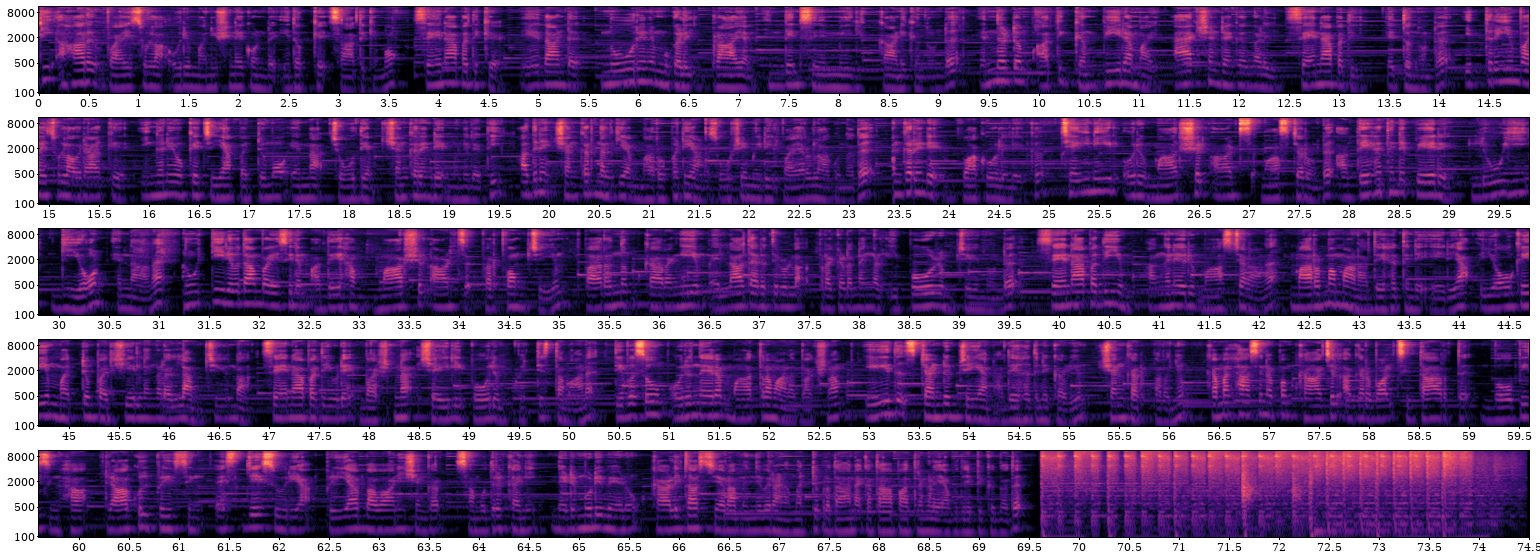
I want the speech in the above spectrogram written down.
പതിനാറ് വയസ്സുള്ള ഒരു മനുഷ്യനെ കൊണ്ട് ഇതൊക്കെ സാധിക്കുമോ? സേനാപതിക്ക് ഏതാണ്ട് നൂറിന് മുകളിൽ പ്രായം ഇന്ത്യൻ സിനിമയിൽ കാണിക്കുന്നുണ്ട്. എന്നിട്ടും അതിഗംഭീരമായി ആക്ഷൻ രംഗങ്ങളിൽ സേനാപതി എത്തുന്നുണ്ട്. ഇത്രയും വയസ്സുള്ള ഒരാൾക്ക് ഇങ്ങനെയൊക്കെ ചെയ്യാൻ പറ്റുമോ എന്ന ചോദ്യം ശങ്കറിന്റെ മുന്നിലെത്തി. അതിന് ശങ്കർ നൽകിയ മറുപടിയാണ് സോഷ്യൽ മീഡിയയിൽ വൈറലാകുന്നത്. ശങ്കറിന്റെ വാക്കുകളിലേക്ക് ചൈനയിൽ ഒരു മാർഷൽ ആർട്സ് മാസ്റ്റർ ഉണ്ട്. അദ്ദേഹത്തിന്റെ പേര് ലൂയി ഗിയോൺ എന്നാണ്. നൂറ്റി ഇരുപതാം വയസ്സിലും അദ്ദേഹം മാർഷൽ ആർട്സ് പെർഫോം ചെയ്യും. പറന്നും കറങ്ങിയും എല്ലാ തരത്തിലുള്ള പ്രകടനങ്ങൾ ഇപ്പോഴും ചെയ്യുന്നുണ്ട്. സേനാപതിയും അങ്ങനെ ഒരു മാസ്റ്ററാണ്. മർമ്മമാണ് അദ്ദേഹത്തിന്റെ ഏരിയ യോഗയും മറ്റും പരിശീലനങ്ങളെല്ലാം ചെയ്യുന്ന സേനാപതിയുടെ ഭക്ഷണ ശൈലി പോലും വ്യത്യസ്തമാണ്. ദിവസവും ഒരു നേരം മാത്രമാണ് ഭക്ഷണം. ഏത് സ്റ്റണ്ടും ചെയ്യാൻ അദ്ദേഹത്തിന് കഴിയും ശങ്കർ പറഞ്ഞു. കമൽഹാസിനൊപ്പം കാജൽ അഗർവാൾ സിദ്ധാർത്ഥ് ബോബി സിൻഹ രാഹുൽ പ്രീത് സിംഗ് എസ് ജെ സൂര്യ പ്രിയ ഭവാനി ശങ്കർ സമുദ്രക്കനി നെടുമുടി വേണു കാളിദാസ് ജയറാം എന്നിവരാണ് മറ്റു പ്രധാന കഥാപാത്രങ്ങളെ അവതരിപ്പിക്കുന്നത്.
